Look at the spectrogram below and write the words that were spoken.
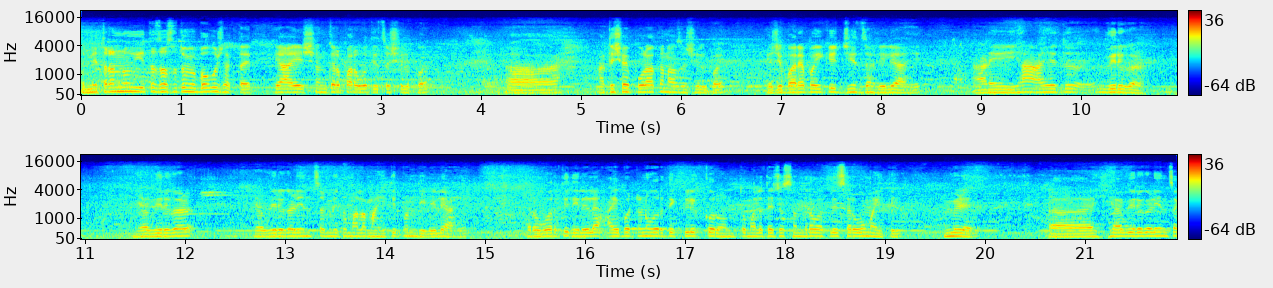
तर मित्रांनो इथं जसं तुम्ही बघू शकतायत हे आहे शंकर पार्वतीचं शिल्प. अतिशय पुरातन असं शिल्प आहे. याची बऱ्यापैकी झीज झालेली आहे. आणि ह्या आहेत विरगळ. ह्या विरगळ या विरगळींचं मी तुम्हाला माहिती पण दिलेली आहे. तर वरती दिलेल्या आय बटनवरती क्लिक करून तुम्हाला त्याच्या संदर्भातली सर्व माहिती मिळेल. ह्या विरगळींचा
